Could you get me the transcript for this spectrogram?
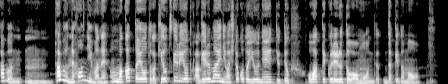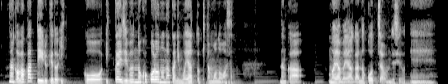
多分、うん、多分ね、本人はね、うん、分かったよとか気をつけるよとかあげる前には一言言うねって言って終わってくれるとは思うんだけども、なんか分かっているけど、一こう、一回自分の心の中にもやっときたものはさ、なんか、もやもやが残っちゃうんですよね。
